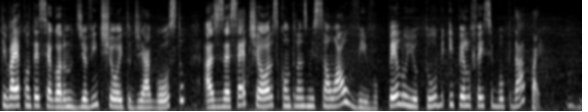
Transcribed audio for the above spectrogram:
que vai acontecer agora no dia 28 de agosto, às 17 horas, com transmissão ao vivo pelo YouTube e pelo Facebook da APAI. Uhum.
